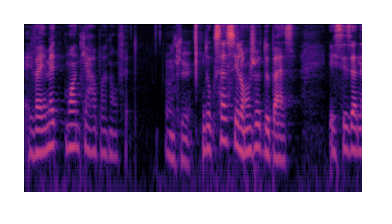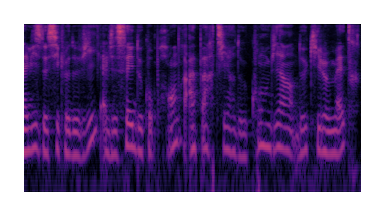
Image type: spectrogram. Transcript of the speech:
elle va émettre moins de carbone en fait. Donc ça, c'est l'enjeu de base. Et ces analyses de cycle de vie, elles essayent de comprendre à partir de combien de kilomètres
